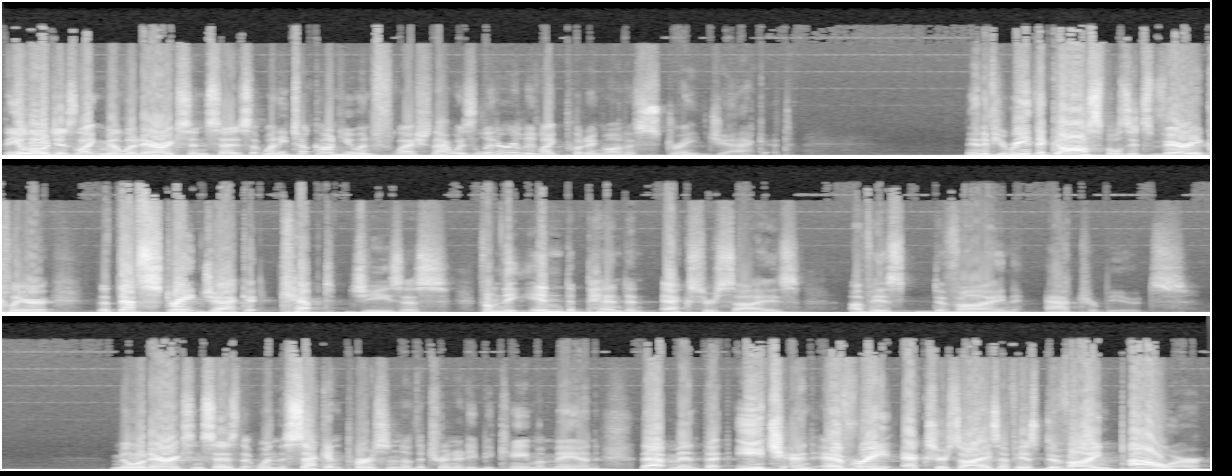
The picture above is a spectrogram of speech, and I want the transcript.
Theologians like Millard Erickson says that when he took on human flesh, that was literally like putting on a straitjacket. And if you read the Gospels, it's very clear that that straitjacket kept Jesus from the independent exercise of his divine attributes. Millard Erickson says that when the second person of the Trinity became a man, that meant that each and every exercise of his divine power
